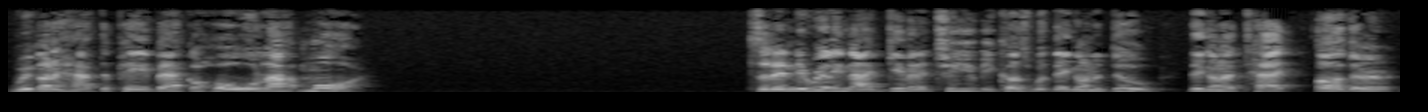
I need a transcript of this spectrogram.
we're going to have to pay back a whole lot more. So then they're really not giving it to you because what they're going to do, they're going to attack other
